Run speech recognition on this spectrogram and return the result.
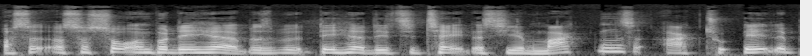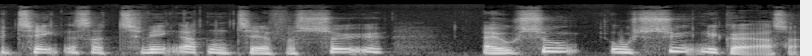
og så, og så så han på det her, det her det citat, der siger, magtens aktuelle betingelser tvinger den til at forsøge at usyn, usynliggøre sig.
